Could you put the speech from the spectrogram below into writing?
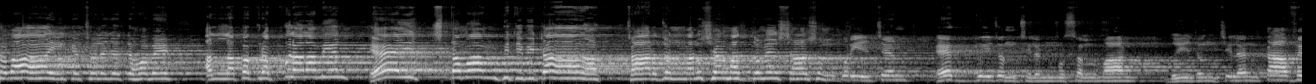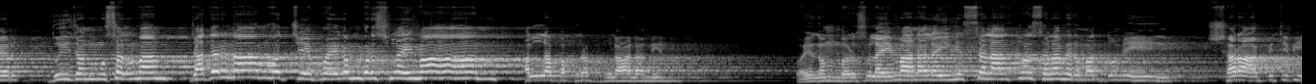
সবাইকে চলে যেতে হবে। আল্লাহ পক্রাবুল আলমিন এই তমাম পৃথিবীটা চারজন মানুষের মাধ্যমে শাসন করিয়েছেন। এক, দুইজন ছিলেন মুসলমান, দুইজন ছিলেন কাফের, দুইজন মুসলমান, যাদের নাম হচ্ছে পয়গম্বর সুলাইমান। আল্লাহ পক্রাবুল আলমিন পয়গম্বর সুলাইমান আলাইহিসালামের মাধ্যমে সারা পৃথিবী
